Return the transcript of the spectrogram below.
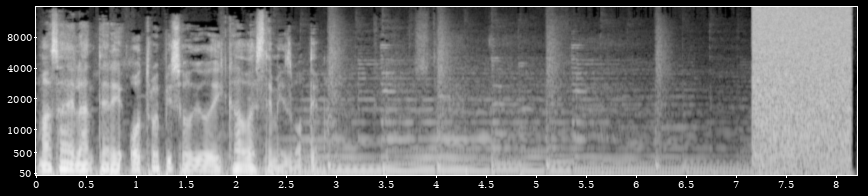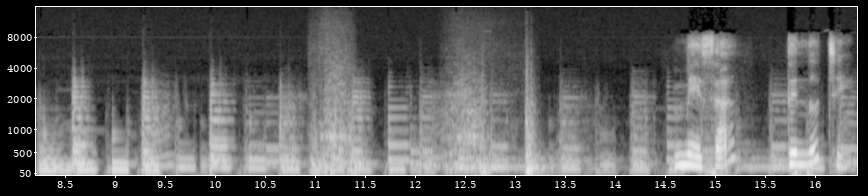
más adelante haré otro episodio dedicado a este mismo tema. Mesa de noche.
